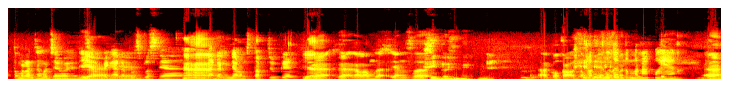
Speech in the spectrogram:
temenan sama cewek. Di Iya, samping ada iya. plus-plusnya. Nah. Kadang nyalon staff juga. Ya. Enggak, enggak kalau enggak yang se itu. Aku kalau teman ya bukan teman. aku ya Hah?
